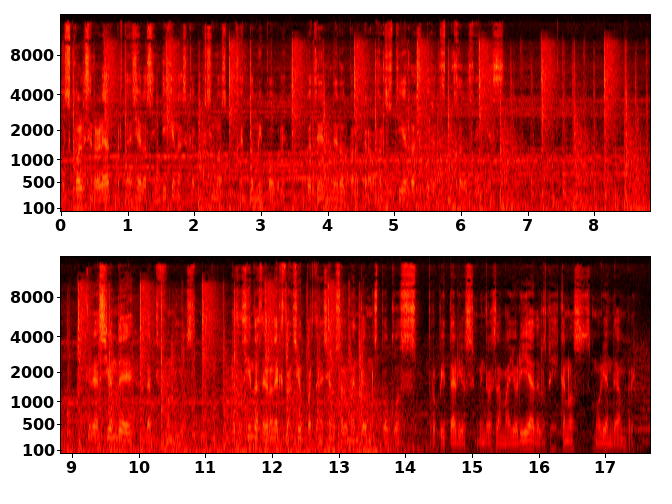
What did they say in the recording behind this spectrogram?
los cuales en realidad pertenecían a los indígenas, campesinos o gente muy pobre, que no tenían dinero para trabajar sus tierras y eran despojados de ellas. Creación de latifundios. Las haciendas de gran extensión pertenecían solamente a unos pocos propietarios, mientras la mayoría de los mexicanos morían de hambre.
